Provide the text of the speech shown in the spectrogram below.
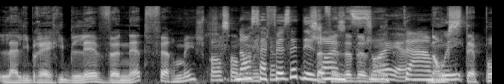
la librairie Blais venait de fermer, je pense, en Non, ça 2004? faisait déjà Ça un faisait petit déjà un- Ouais, temps, Donc, oui. c'était pas...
